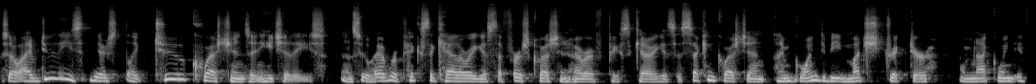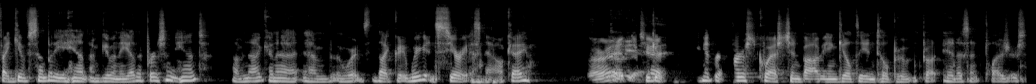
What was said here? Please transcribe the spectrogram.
so I do these. There's like two questions in each of these, and so whoever picks the category gets the first question. Whoever picks the category gets the second question. I'm going to be much stricter. I'm not going. If I give somebody a hint, I'm giving the other person a hint. I'm not gonna. Um, we're like we're getting serious now. Okay. All right. So you, get, you get the first question, Bobby, and guilty until proven innocent pleasures.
